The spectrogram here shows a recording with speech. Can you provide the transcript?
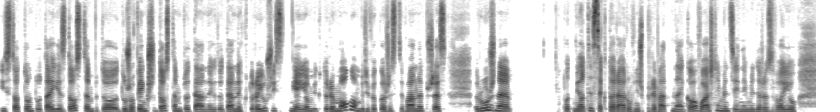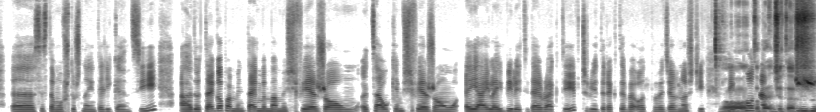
istotą tutaj jest dostęp do, dużo większy dostęp do danych, do danych, które już istnieją i które mogą być wykorzystywane przez różne podmioty sektora również prywatnego, właśnie między innymi do rozwoju e, systemów sztucznej inteligencji, a do tego pamiętajmy, mamy świeżą, całkiem świeżą AI Liability Directive, czyli dyrektywę o odpowiedzialności o, poza, to będzie też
